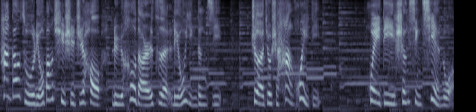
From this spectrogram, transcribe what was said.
汉高祖刘邦去世之后，吕后的儿子刘盈登基，这就是汉惠帝。惠帝生性怯懦。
